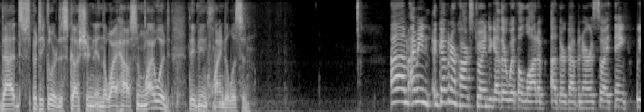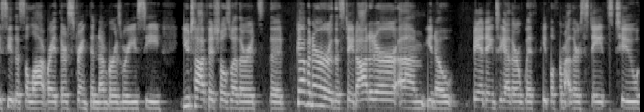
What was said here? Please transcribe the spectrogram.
that particular discussion in the White House, and why would they be inclined to listen? Um, I mean, Governor Cox joined together with a lot of other governors, so I think we see this a lot, right? There's strength in numbers where you see Utah officials, whether it's the governor or the state auditor, um, you know, banding together with people from other states to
